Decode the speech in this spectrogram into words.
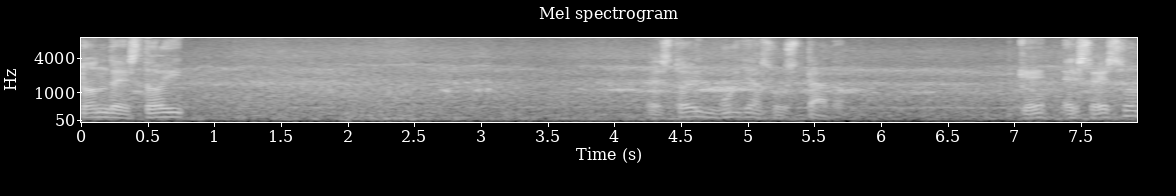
¿Dónde estoy? Estoy muy asustado. ¿Qué es eso?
